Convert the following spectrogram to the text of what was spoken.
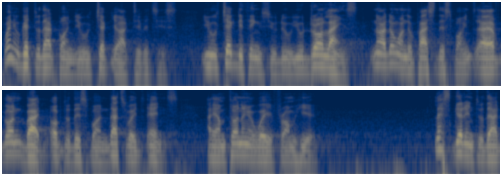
When you get to that point, you will check your activities. You will check the things you do. You draw lines. No, I don't want to pass this point. I have gone bad up to this point. That's where it ends. I am turning away from here. Let's get into that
